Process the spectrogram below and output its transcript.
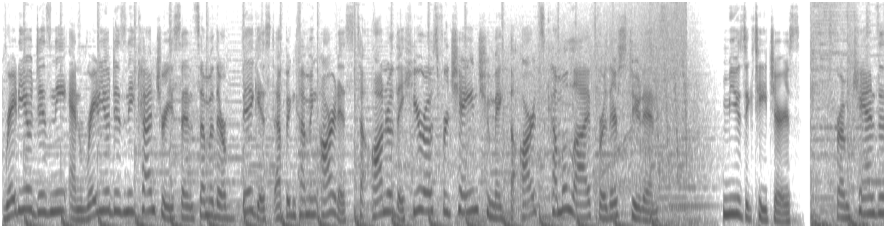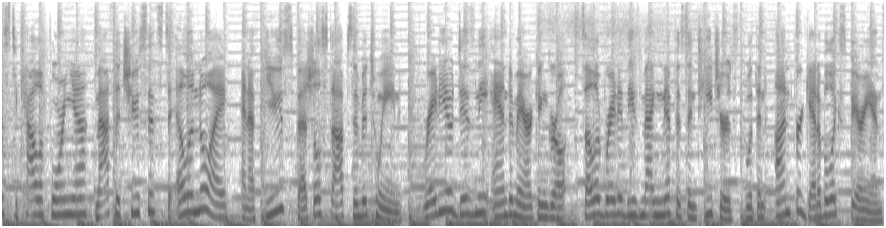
Radio Disney and Radio Disney Country sent some of their biggest up and coming artists to honor the heroes for change who make the arts come alive for their students. Music teachers. From Kansas to California, Massachusetts to Illinois, and a few special stops in between, Radio Disney and American Girl celebrated these magnificent teachers with an unforgettable experience.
